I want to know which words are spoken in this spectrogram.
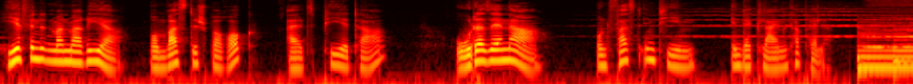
Hier findet man Maria, bombastisch barock, als Pietà oder sehr nah und fast intim in der kleinen Kapelle.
